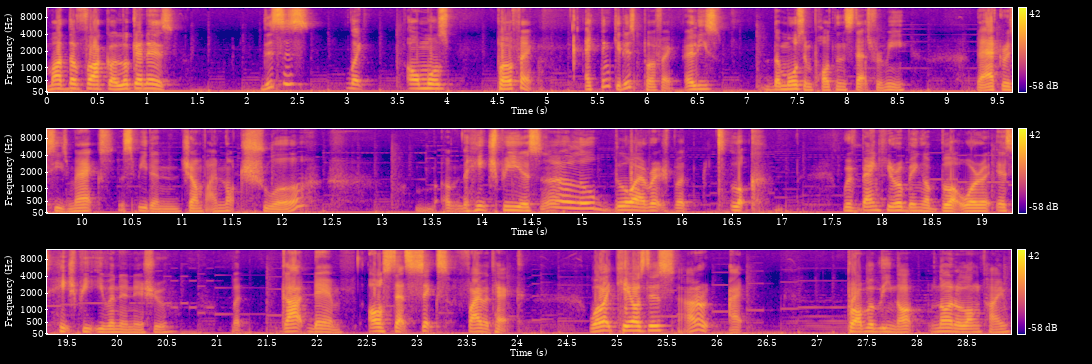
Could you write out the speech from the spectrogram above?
Motherfucker, look at this. This is like almost perfect. I think it is perfect. At least the most important stats for me. The accuracy is max, the speed and jump, I'm not sure. Um, the HP is a little below average, but look, with Bank Hero being a Blood Warrior, is HP even an issue? God damn. All stats 6, 5 attack. Will I chaos this? I don't I probably not. Not in a long time.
